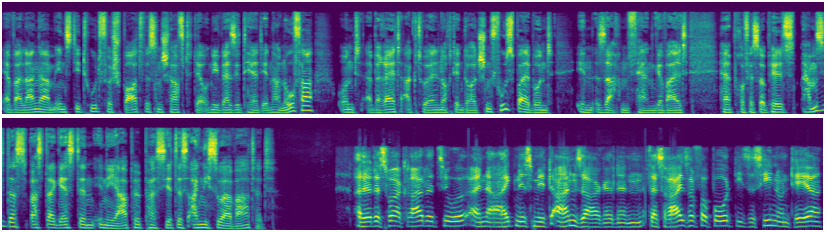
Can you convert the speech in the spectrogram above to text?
Er war lange am Institut für Sportwissenschaft der Universität in Hannover und er berät aktuell noch den Deutschen Fußballbund in Sachen Ferngewalt. Herr Professor Pilz, haben Sie das, was da gestern in Neapel passiert ist, eigentlich so erwartet? Also das war geradezu ein Ereignis mit Ansage, denn das Reiseverbot, dieses Hin und Her,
